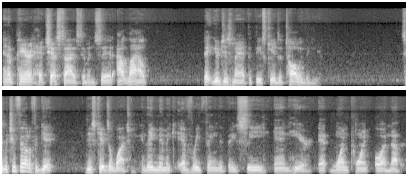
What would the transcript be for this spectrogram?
And a parent had chastised him and said out loud that you're just mad that these kids are taller than you. See, but you fail to forget these kids are watching and they mimic everything that they see and hear at one point or another.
